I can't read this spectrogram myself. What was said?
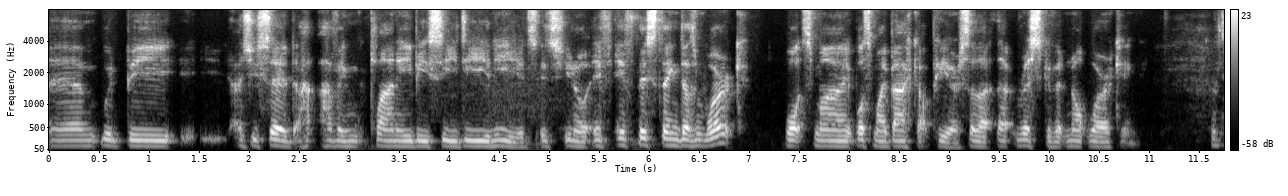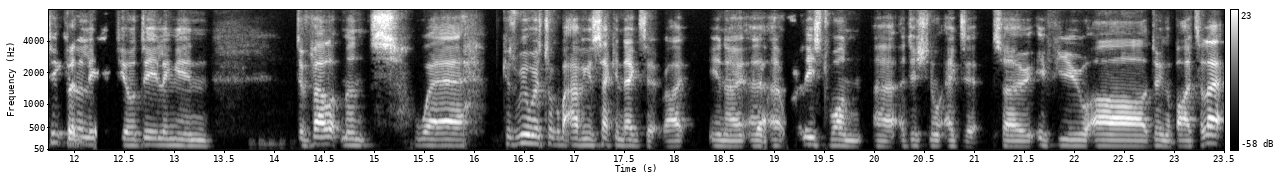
um, would be, as you said, ha- having plan A, B, C, D, and E. It's it's you know if if this thing doesn't work, what's my what's my backup here? So that that risk of it not working. Particularly but, if you're dealing in developments where because we always talk about having a second exit, right? You know, yeah. uh, at least one uh, additional exit. So if you are doing a buy to let,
